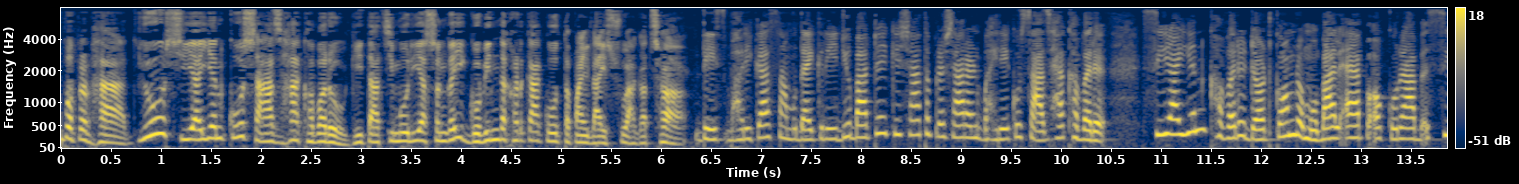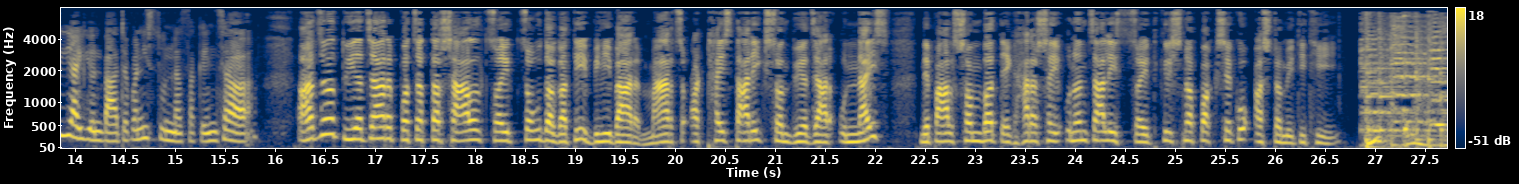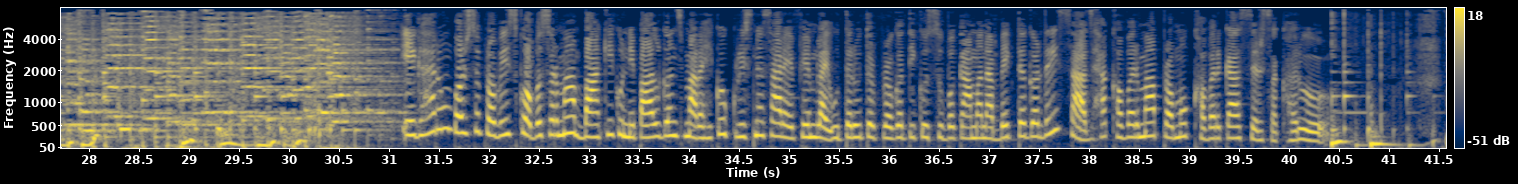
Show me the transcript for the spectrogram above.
सुप्रभात। यो सीआईएन को साझा खबर हो। गीता चिमोरियासँगै गोविन्द खड्काको तपाईँलाई स्वागत छ। देशभरिका सामुदायिक रेडियोबाट एकैसाथ प्रसारण भइरहेको साझा खबर। सीआईएन खबर डट कम र मोबाइल एप अकोराब सीआईएनबाट पनि सुन्न सकिन्छ। आज दुई हजार पचहत्तर साल चैत चौध गते बिहिबार मार्च अठाइस तारीक सन् दुई हजार उन्नाइस नेपाल सम्बत एघार सय उन्चालिस चैत कृष्ण पक्षको अष्टमी तिथि। एघारौं वर्ष प्रवेशको अवसरमा बाँकेको नेपालगंजमा रहेको कृष्णसार एफएमलाई उत्तरोत्तर प्रगतिको शुभकामना व्यक्त गर्दै साझा खबरमा प्रमुख खबरका शीर्षकहरू।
